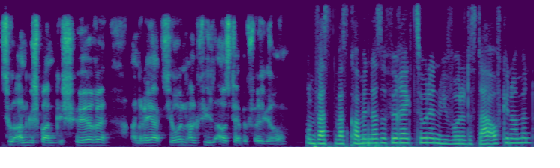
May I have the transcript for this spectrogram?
zu angespannt. Ich höre an Reaktionen halt viel aus der Bevölkerung. Und was, was kommen da so für Reaktionen? Wie wurde das da aufgenommen?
